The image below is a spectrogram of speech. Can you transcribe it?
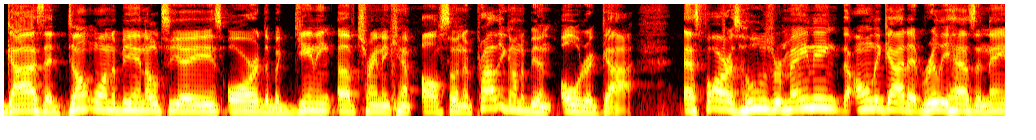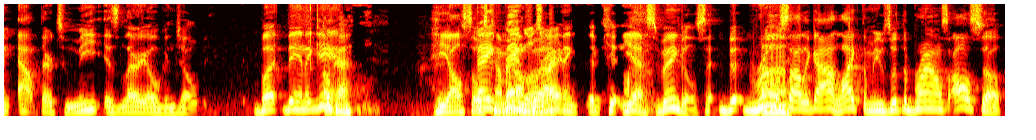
guys that don't want to be in OTAs, or the beginning of training camp also, and they're probably gonna be an older guy as far as who's remaining, the only guy that really has a name out there to me is Larry Ogunjobi. But then again, okay. he also is coming Bengals, off. Of, right? I think the, yes, Bengals, real uh-huh. solid guy. I like him. He was with the Browns also.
